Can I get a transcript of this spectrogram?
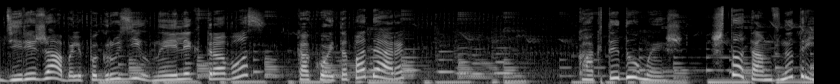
Дирижабль погрузил на электровоз какой-то подарок. Как ты думаешь, что там внутри?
